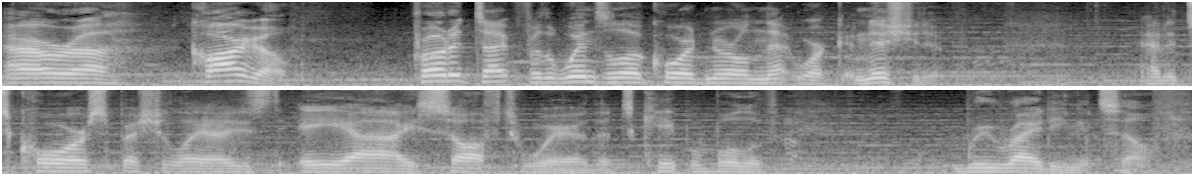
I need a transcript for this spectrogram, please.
Our uh, cargo, prototype for the Winslow Accord Neural Network Initiative. At its core, specialized AI software that's capable of rewriting itself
